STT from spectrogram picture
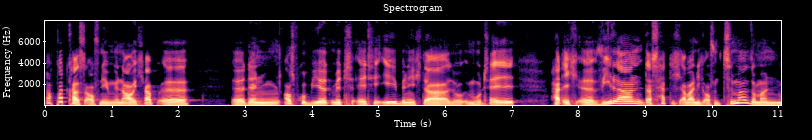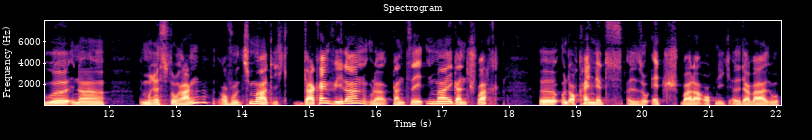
noch Podcast aufnehmen. Genau, ich habe äh, äh, denn ausprobiert mit LTE, bin ich da, also im Hotel hatte ich äh, WLAN, das hatte ich aber nicht auf dem Zimmer, sondern nur in einer, im Restaurant. Auf dem Zimmer hatte ich gar kein WLAN oder ganz selten mal, ganz schwach. Äh, und auch kein Netz, also Edge war da auch nicht. Also da war so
